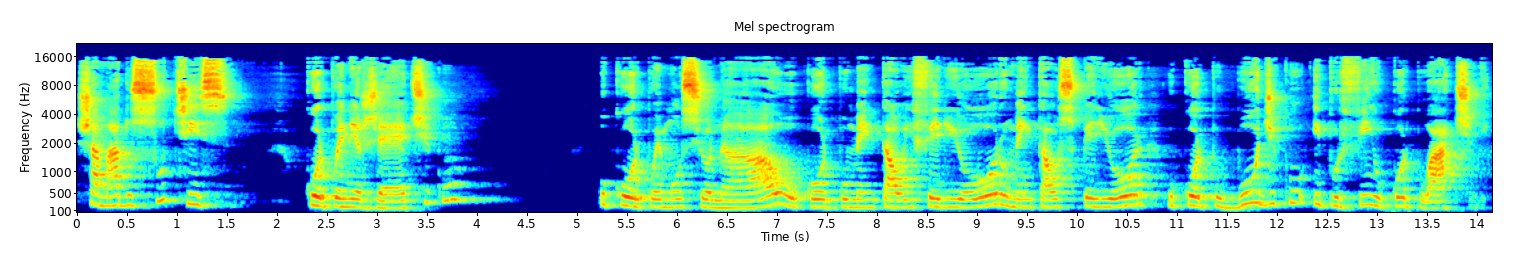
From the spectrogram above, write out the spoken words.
chamados sutis. Corpo energético, o corpo emocional, o corpo mental inferior, o mental superior, o corpo búdico e, por fim, o corpo átmico.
